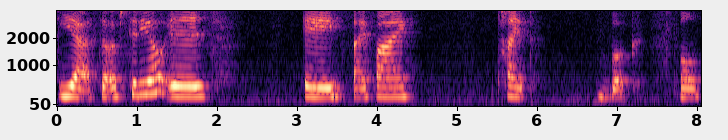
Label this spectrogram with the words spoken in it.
yeah, so Obsidio is a sci-fi type book. Well,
